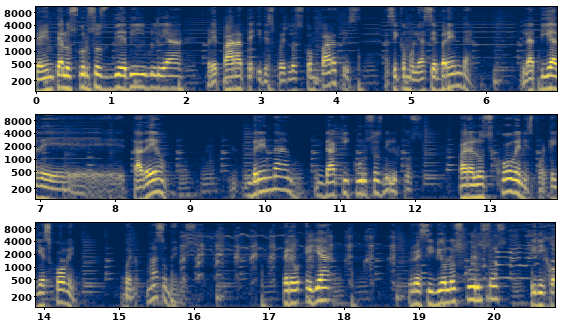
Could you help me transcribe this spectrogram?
vente a los cursos de Biblia, prepárate y después los compartes. Así como le hace Brenda, la tía de Tadeo. Brenda da aquí cursos bíblicos para los jóvenes, porque ella es joven. Bueno, más o menos. Pero ella recibió los cursos y dijo,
